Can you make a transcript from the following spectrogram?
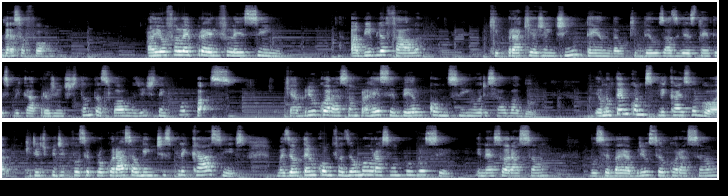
dessa forma. Aí eu falei para ele, falei assim, a Bíblia fala que para que a gente entenda o que Deus às vezes tenta explicar para a gente de tantas formas, a gente tem que dar o passo, que é abrir o coração para recebê-lo como Senhor e Salvador. Eu não tenho como te explicar isso agora. Queria te pedir que você procurasse alguém que te explicasse isso, mas eu tenho como fazer uma oração por você. E nessa oração você vai abrir o seu coração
